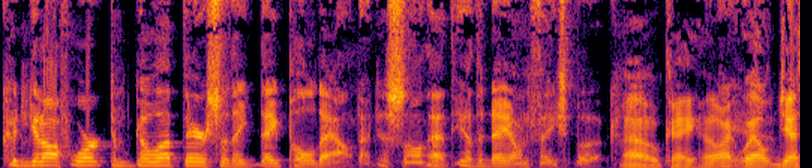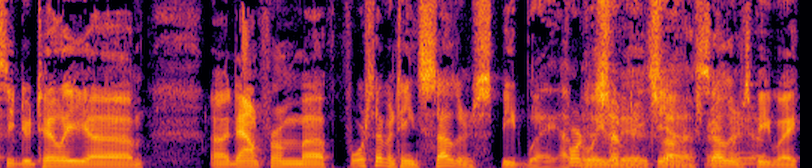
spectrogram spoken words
couldn't get off work to go up there, so they, they pulled out. I just saw that the other day on Facebook. Oh, okay. All right. Well, Jesse Dutilli, um, uh, down from uh, 417 Southern Speedway, I believe it 417 is. Southern yeah, Speedway, Southern yeah. Speedway.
